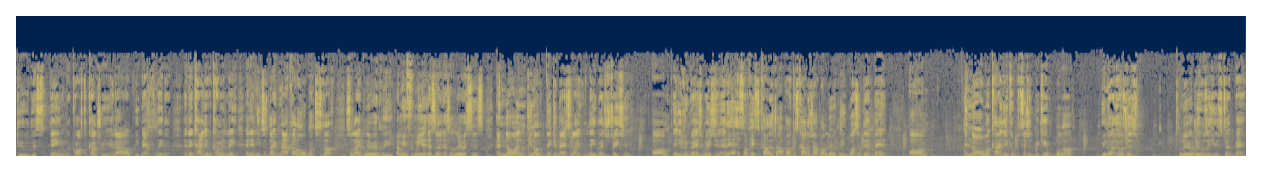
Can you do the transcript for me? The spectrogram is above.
do this thing across the country, and I'll be back later. And then Kanye would come in late, and then he just like knock out a whole bunch of stuff. So like lyrically, I mean, for me as a as a lyricist, and knowing you know thinking back to like late registration um, and even graduation, and yeah, in some cases college dropout, because college dropout lyrically wasn't that bad. Um, and knowing what Kanye could potentially be capable of, you know, it was just lyrically it was a huge step back,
